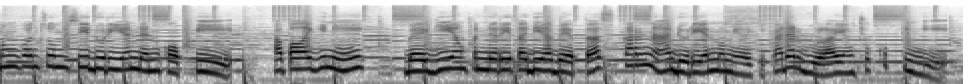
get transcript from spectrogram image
mengkonsumsi durian dan kopi. Apalagi nih bagi yang penderita diabetes karena durian memiliki kadar gula yang cukup tinggi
